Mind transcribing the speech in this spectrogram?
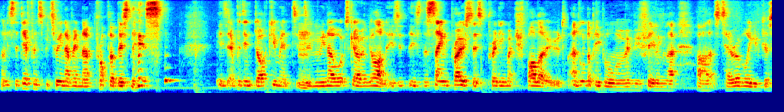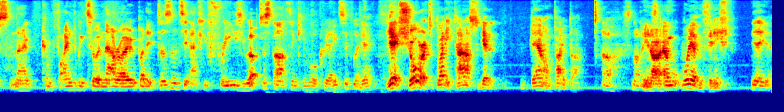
And it's the difference between having a proper business. Is everything documented? Do we know what's going on? Is it is the same process pretty much followed? And a lot of people will maybe feeling like, oh, that's terrible. You've just now confined me to a narrow. But it doesn't. It actually frees you up to start thinking more creatively. Yeah. Yeah, sure, it's a bloody task to get it down on paper. Oh, it's not easy. You easy. know, and we haven't finished, yeah, yeah,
